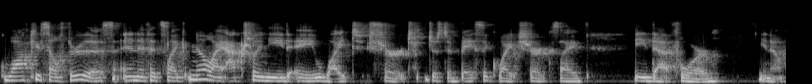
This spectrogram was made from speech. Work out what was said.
walk yourself through this. And if it's like, no, I actually need a white shirt, just a basic white shirt, because I need that for, you know,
